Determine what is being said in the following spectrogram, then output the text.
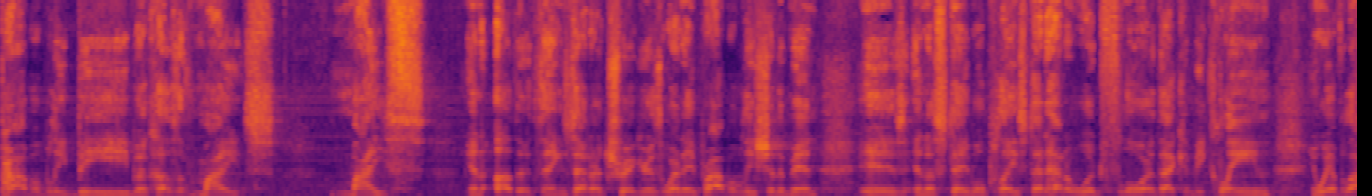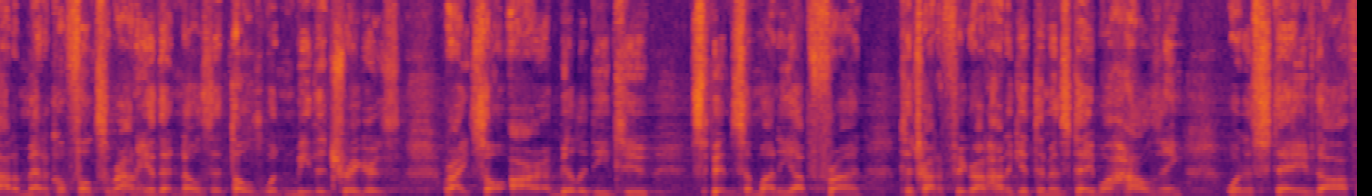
probably be because of mites, mice, and other things that are triggers where they probably should have been is in a stable place that had a wood floor that can be clean. And we have a lot of medical folks around here that knows that those wouldn't be the triggers, right? So our ability to spend some money up front to try to figure out how to get them in stable housing would have staved off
